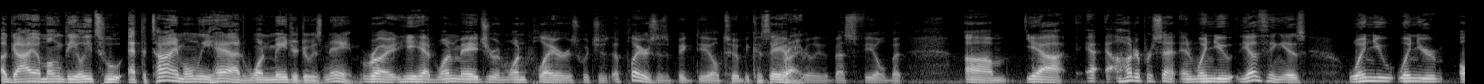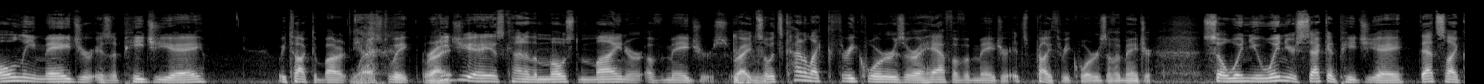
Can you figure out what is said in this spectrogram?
a guy among the elites who, at the time, only had one major to his name. Right. He had one major and one players, which is uh, players is a big deal too because they have Right. really the best field. But um, yeah, hundred percent. And when you the other thing is when you when your only major is a PGA. We talked about it last week. Right. PGA is kind of the most minor of majors, right? Mm-hmm. So it's kind of like three quarters or a half of a major. It's probably three quarters of a major. So when you win your second PGA, that's like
